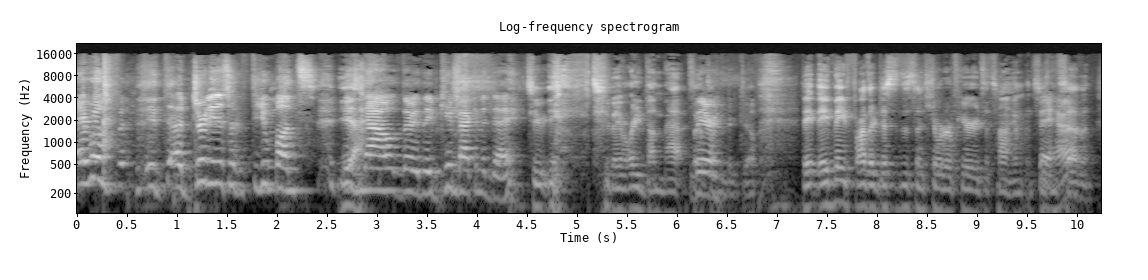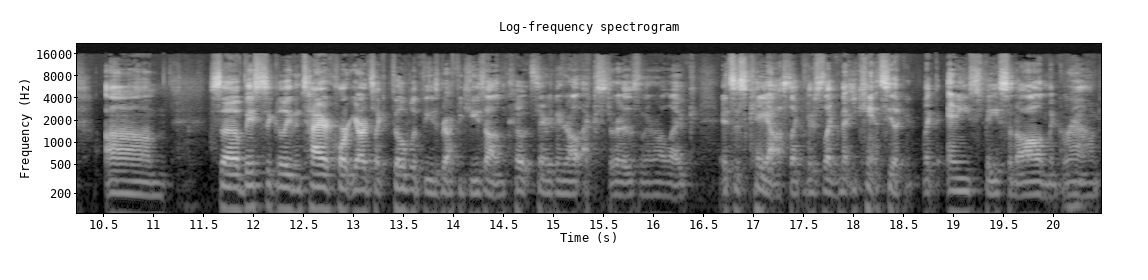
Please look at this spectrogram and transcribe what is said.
Everyone, it's a journey that took a few months. Yeah. And now they they came back in a day. They've already done that, so They're- it's not a big deal. They they made farther distances in shorter periods of time in They season seven. Um, so basically, the entire courtyard's like filled with these refugees all in coats and everything. They're all extras, and they're all like, it's just chaos. Like there's like you can't see like like any space at all on the ground.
